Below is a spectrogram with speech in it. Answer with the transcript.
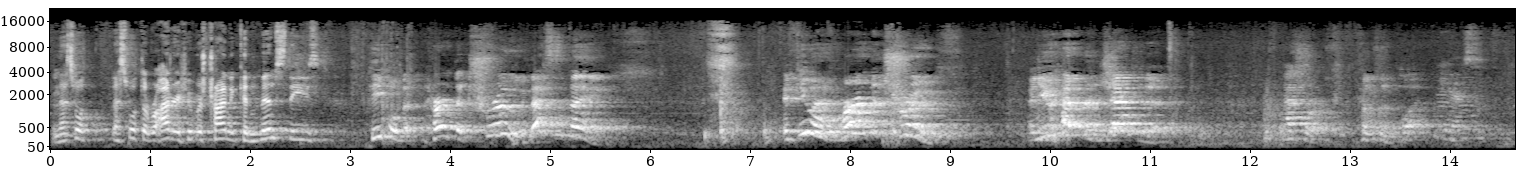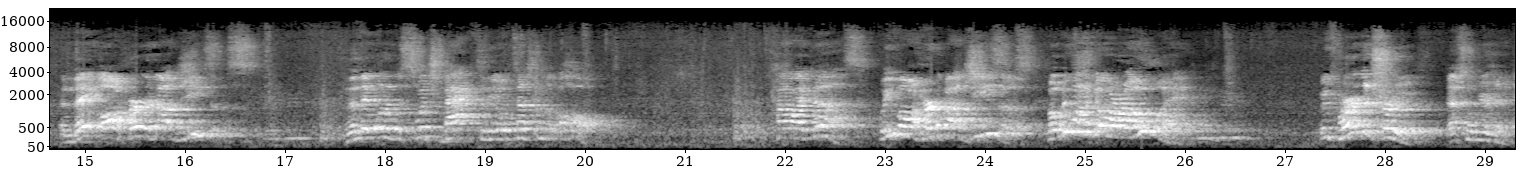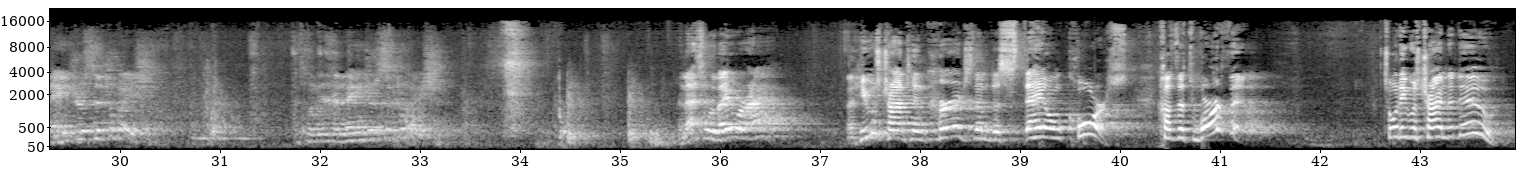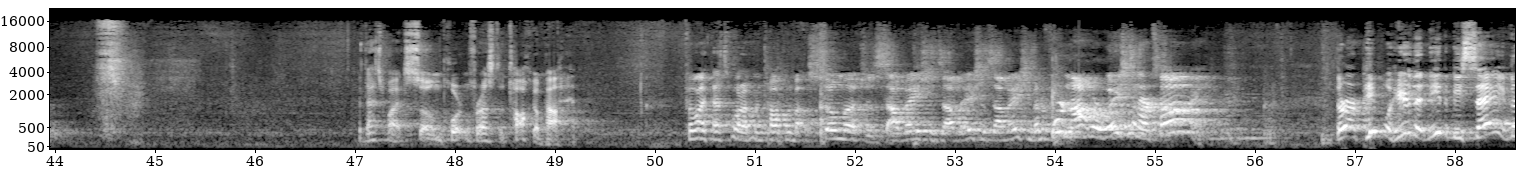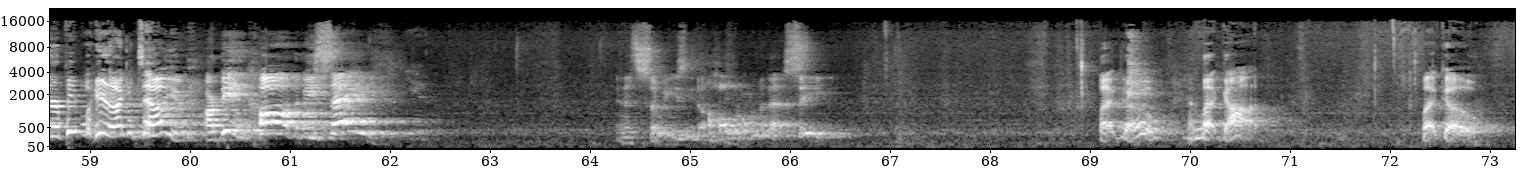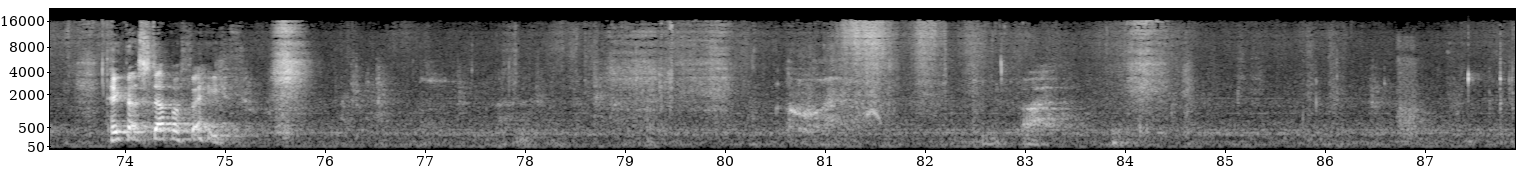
And that's what, that's what the writer here was trying to convince these people that heard the truth. That's the thing. If you have heard the truth and you have rejected it, that's where it comes into play. Yes. And they all heard about Jesus. Then they wanted to switch back to the Old Testament law. Kind of like us. We've all heard about Jesus, but we want to go our own way. We've heard the truth. That's when you're in a dangerous situation. That's when you're in a dangerous situation. And that's where they were at. And he was trying to encourage them to stay on course because it's worth it. That's what he was trying to do. But that's why it's so important for us to talk about it. I feel like that's what I've been talking about so much is salvation, salvation, salvation. But if we're not, we're wasting our time. There are people here that need to be saved. There are people here that I can tell you are being called to be saved. And it's so easy to hold on to that seat. Let go and let God. Let go. Take that step of faith.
